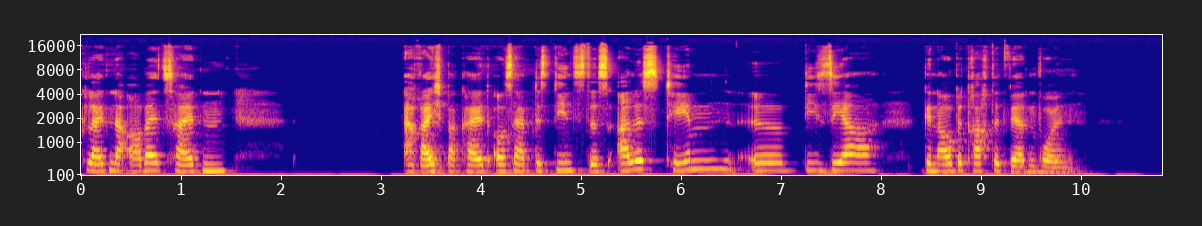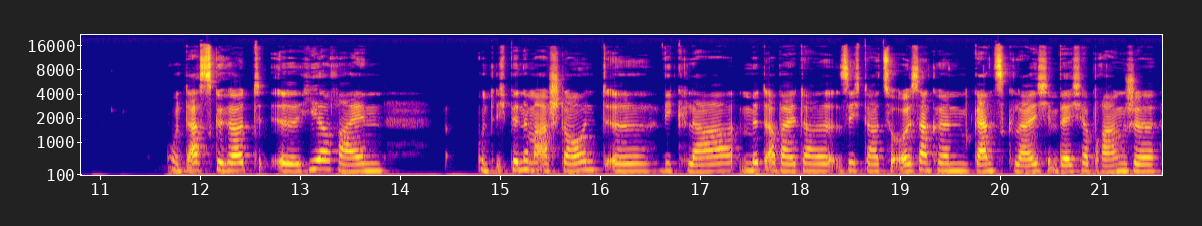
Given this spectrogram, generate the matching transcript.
gleitende Arbeitszeiten, Erreichbarkeit außerhalb des Dienstes, alles Themen, äh, die sehr genau betrachtet werden wollen. Und das gehört äh, hier rein. Und ich bin immer erstaunt, äh, wie klar Mitarbeiter sich dazu äußern können, ganz gleich in welcher Branche,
